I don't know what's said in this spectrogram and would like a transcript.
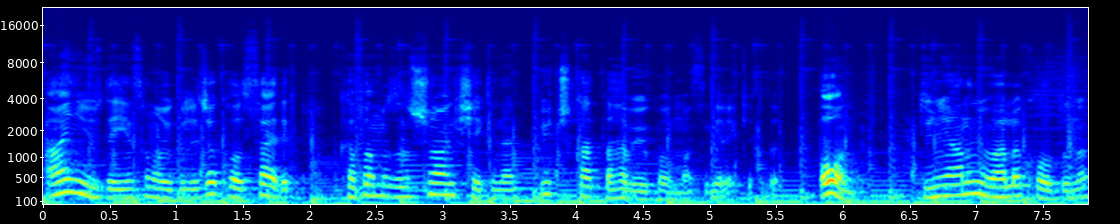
Aynı yüzdeyi insana uygulayacak olsaydık kafamızın şu anki şeklinden 3 kat daha büyük olması gerekirdi. 10. Dünyanın yuvarlak olduğunu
